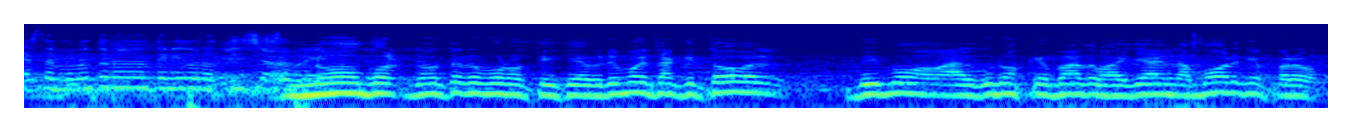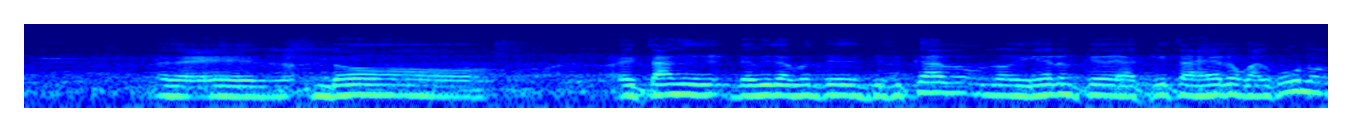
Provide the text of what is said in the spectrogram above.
hasta el momento no han tenido noticias sobre No, eso. no tenemos noticias. Venimos de San Cristóbal, vimos algunos quemados allá en la morgue, pero eh, no están debidamente identificados. Nos dijeron que de aquí trajeron algunos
